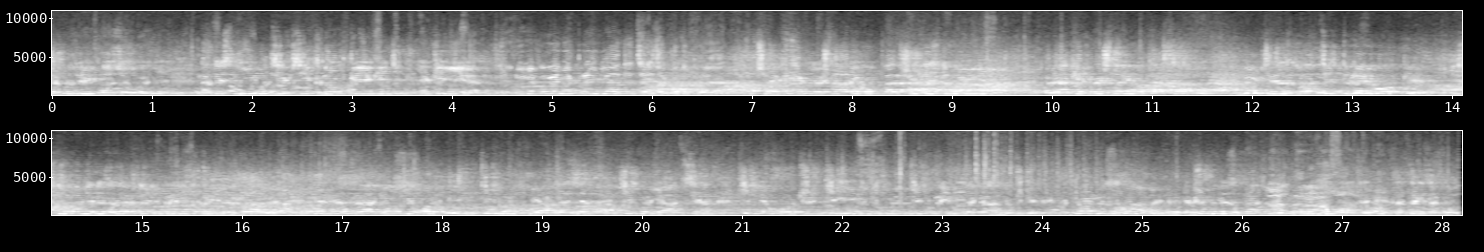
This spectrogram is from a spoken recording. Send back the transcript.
ще потрібно сьогодні? Натиснімо ці всі кнопки, які, які є. Ну, ми повинні прийняти цей законопроект. Чехія пройшла його перший десь другий рік. Поляки пройшли його так само. Ми через 23 роки існування незалежної української держави ми не здатні сьогодні ті розбігалися, ті бояться, ті не хочуть, ті голосують, ті приймали карточки. Що ми з вами, якщо ми не здатні голосувати за цей закон?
